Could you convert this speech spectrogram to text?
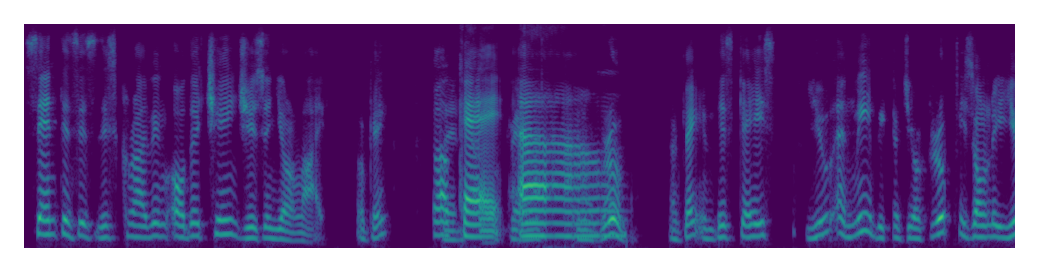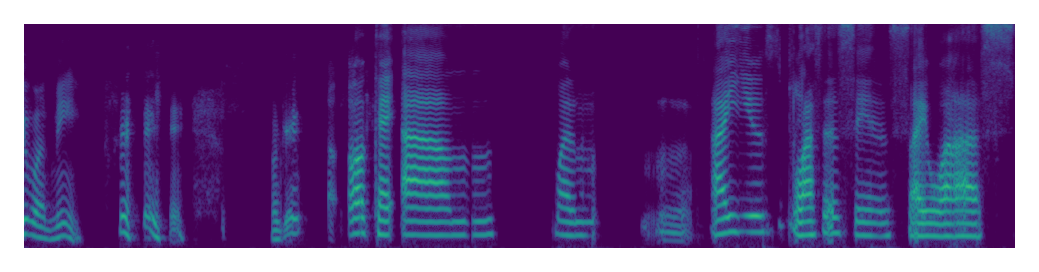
sentences describing other changes in your life. Okay? Okay, then a um, group. Okay? In this case, you and me, because your group is only you and me. okay? okay, um, well, Mm, I use glasses since I was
